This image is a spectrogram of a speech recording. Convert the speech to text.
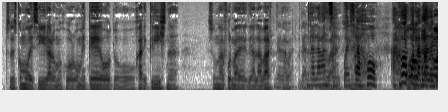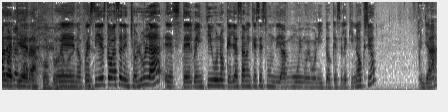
Entonces es como decir a lo mejor Ometeo o Hare Krishna. Es una forma de, de alabar. De alabar. ¿no? De, alabanza. De, pues ajo. Ajo por la madre, madre tierra. Bueno, pues sí, esto va a ser en Cholula, este, el 21, que ya saben que ese es un día muy, muy bonito, que es el equinoccio. Ya,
